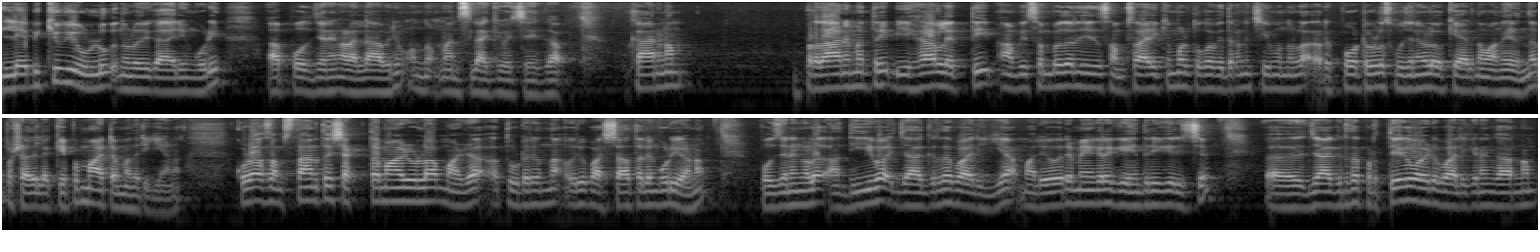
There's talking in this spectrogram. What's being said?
ലഭിക്കുകയുള്ളൂ എന്നുള്ളൊരു കാര്യം കൂടി പൊതുജനങ്ങളെല്ലാവരും ഒന്ന് മനസ്സിലാക്കി വെച്ചേക്കുക. കാരണം പ്രധാനമന്ത്രി ബീഹാറിലെത്തി അഭിസംബോധന ചെയ്ത് സംസാരിക്കുമ്പോൾ തുക വിതരണം ചെയ്യുമെന്നുള്ള റിപ്പോർട്ടുകൾ സൂചനകളും ഒക്കെ ആയിരുന്നു വന്നിരുന്നത്. പക്ഷേ അതിലൊക്കെ ഇപ്പം മാറ്റം വന്നിരിക്കുകയാണ്. കൂടാതെ സംസ്ഥാനത്ത് ശക്തമായുള്ള മഴ തുടരുന്ന ഒരു പശ്ചാത്തലം കൂടിയാണ്. പൊതുജനങ്ങൾ അതീവ ജാഗ്രത പാലിക്കുക മലയോര മേഖല കേന്ദ്രീകരിച്ച് ജാഗ്രത പ്രത്യേകമായിട്ട് പാലിക്കണം. കാരണം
